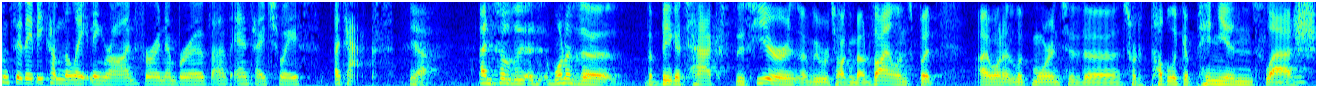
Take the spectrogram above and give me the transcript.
Mm, so they become the lightning rod for a number of, of anti choice attacks. Yeah, and so the, one of the the big attacks this year, we were talking about violence, but I want to look more into the sort of public opinion slash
